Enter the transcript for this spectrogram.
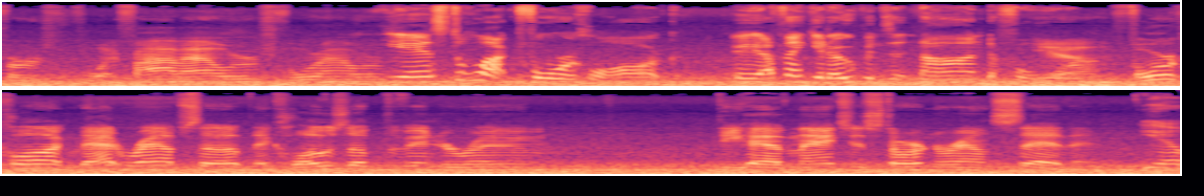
for what, five hours, four hours? Yeah, it's till like four o'clock. I think it opens at nine to four. Yeah, four o'clock. That wraps up. They close up the vendor room. You have matches starting around seven, Yep.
